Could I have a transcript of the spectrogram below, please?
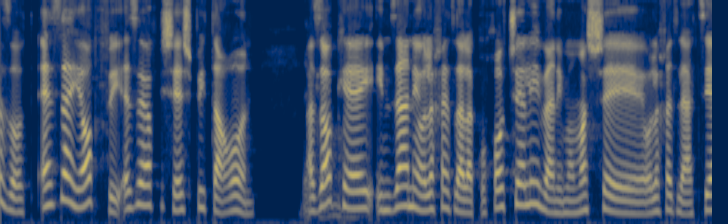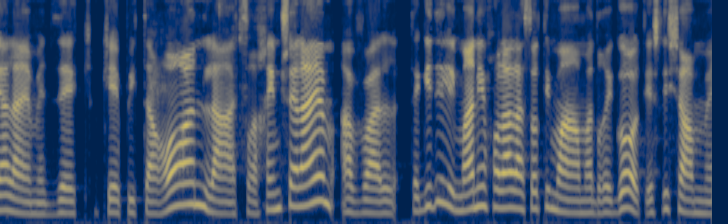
הזאת. איזה יופי, איזה יופי שיש פתרון. אז אוקיי, עם זה אני הולכת ללקוחות שלי, ואני ממש אה, הולכת להציע להם את זה כפתרון לצרכים שלהם, אבל תגידי לי, מה אני יכולה לעשות עם המדרגות? יש לי שם, אה,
